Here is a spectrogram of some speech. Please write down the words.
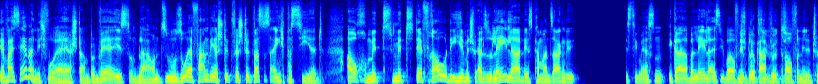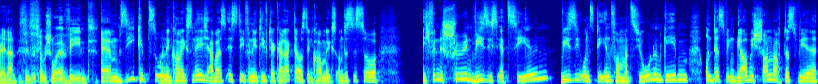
der weiß selber nicht, wo er herstammt und wer er ist und bla. Und so, so erfahren wir ja Stück für Stück, was ist eigentlich passiert. Auch mit, mit der Frau, die hier mitspielt, also Layla, das kann man sagen, die ist die im ersten, egal, aber Layla ist überall auf dem Plakat wird- drauf und in den Trailern. Sie wird, glaube ich, schon mal erwähnt. Ähm, sie gibt's so in den Comics nicht, aber es ist definitiv der Charakter aus den Comics und es ist so, ich finde schön, wie sie es erzählen, wie sie uns die Informationen geben und deswegen glaube ich schon noch, dass wir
